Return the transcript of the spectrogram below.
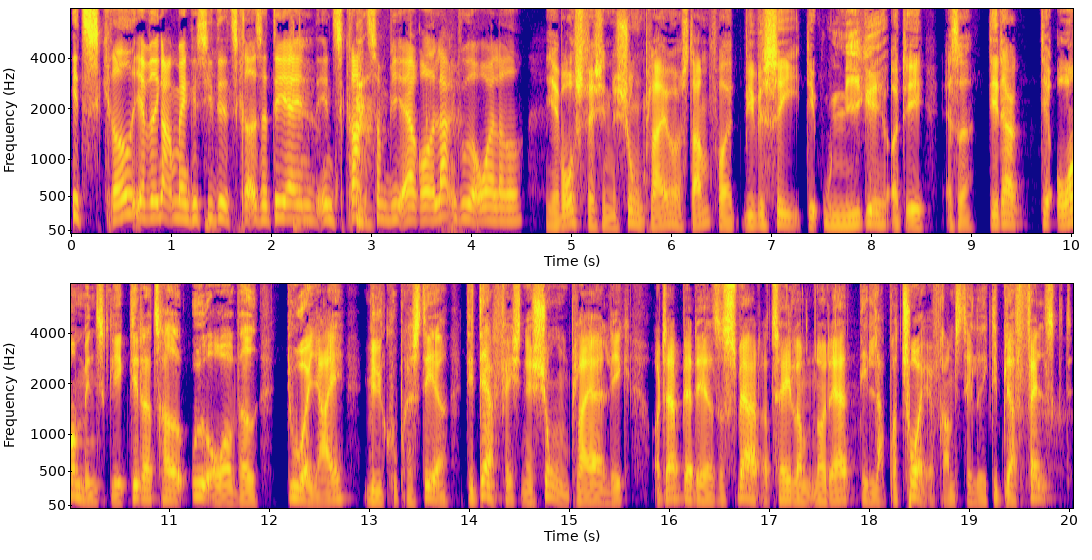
et skred. Jeg ved ikke engang, man kan sige, det er et skred. Altså, det er en, en skræn, som vi er råd langt ud over allerede. Ja, vores fascination plejer jo at stamme fra, at vi vil se det unikke og det, altså, det der det overmenneskelige, det der træder ud over, hvad du og jeg ville kunne præstere. Det er der fascinationen plejer at ligge. Og der bliver det altså svært at tale om, når det er det laboratoriefremstillet. Ikke? Det bliver falskt,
